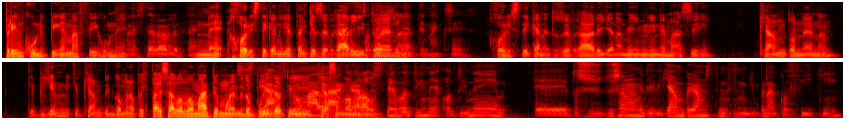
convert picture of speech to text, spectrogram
Πριν βγούνε, πήγαν να φύγουνε. Δευτερόλεπτα. είναι. Ναι, χωριστήκαν γιατί ήταν και ζευγάρι Αυτό το δεν ένα γίνεται, να ξέρεις. χωριστήκανε το ζευγάρι για να μην είναι μαζί, πιάνουν τον έναν και πηγαίνουν και πιάνουν την κόμενα που έχει πάει σε άλλο δωμάτιο με το που είδε ότι Αυτό, πιάσαν τον μαλάκα, άλλον. Πιστεύω ότι είναι, ότι είναι ε, το συζητούσαμε με τη δικιά μου, πήγαμε στην Εθνική Πινακοθήκη,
